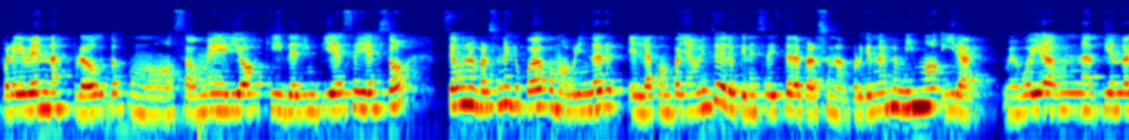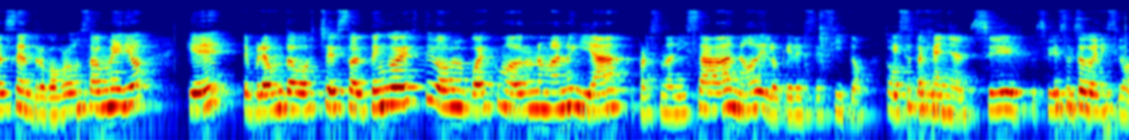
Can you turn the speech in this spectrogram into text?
por ahí vendas productos como saumerios, kit de limpieza y eso, seas una persona que pueda como brindar el acompañamiento de lo que necesita la persona. Porque no es lo mismo ir a, me voy a una tienda al centro, comprar un saumerio, que te pregunto a vos, che, Sol, tengo esto y vos me podés como dar una mano guía personalizada, ¿no? De lo que necesito. Eso está genial. Sí, sí. Eso sí, está sí. buenísimo.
